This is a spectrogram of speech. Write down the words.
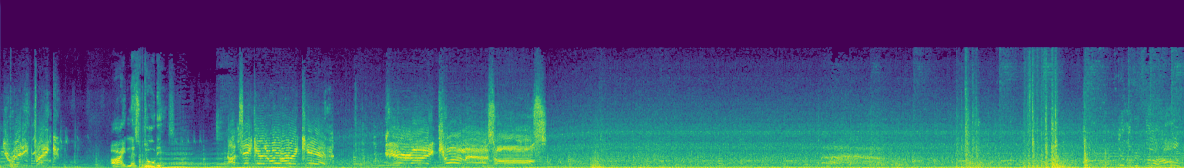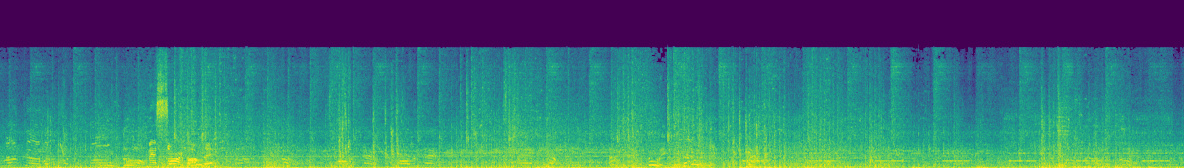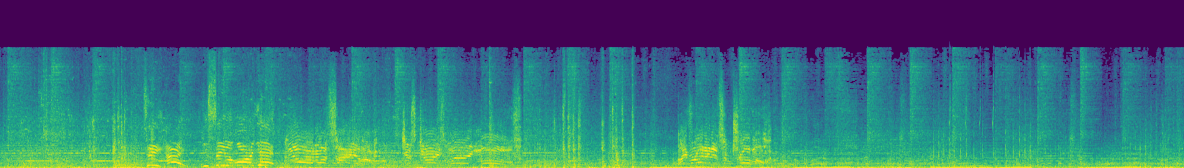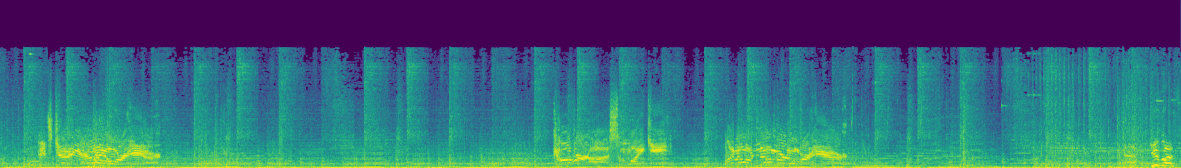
when you're ready, Frank. All right, let's do this. I'll take out Hey, you seen Lamar yet?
